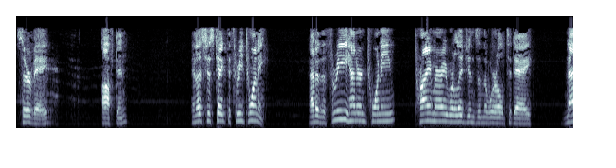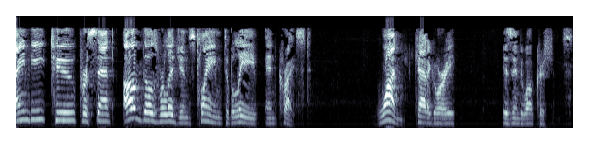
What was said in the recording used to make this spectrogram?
surveyed often. And let's just take the 320. Out of the 320 primary religions in the world today, 92% of those religions claim to believe in Christ. One category is indwelt Christians.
